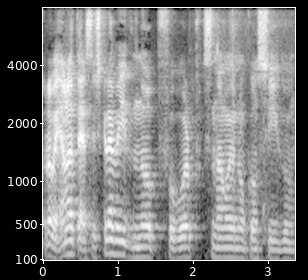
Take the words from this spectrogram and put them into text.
Ora bem, Ana Tessa, escreve aí de novo, por favor, porque senão eu não consigo.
